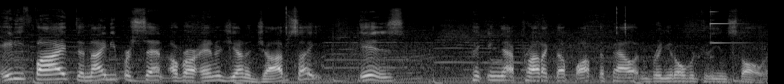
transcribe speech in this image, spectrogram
85 to 90% of our energy on a job site is picking that product up off the pallet and bring it over to the installer.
